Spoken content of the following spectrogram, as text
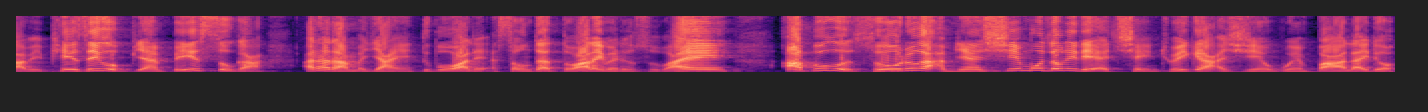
လာပြီးဖြည့်စည်းကိုပြန်ပေးဆိုကအဲ့ဒါဒါမရရင်သူ့ဘဝလည်းအဆုံးသတ်သွားလိမ့်မယ်လို့ဆိုပါရဲ့အာပူကိုဇိုတို့ကအမြန်ရှင်းဖို့လုပ်နေတဲ့အချိန်တွေကအရင်ဝင်ပါလိုက်တော့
